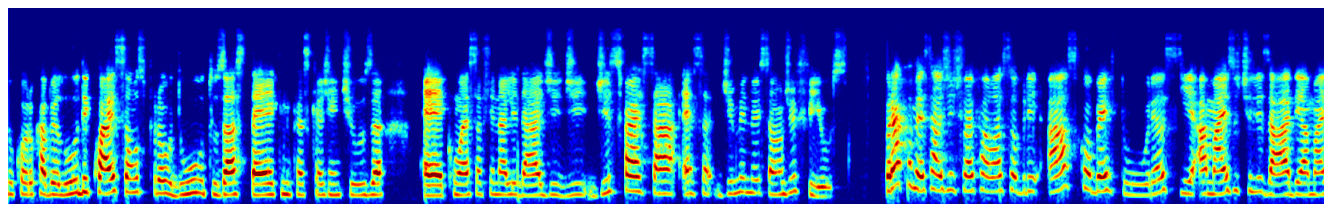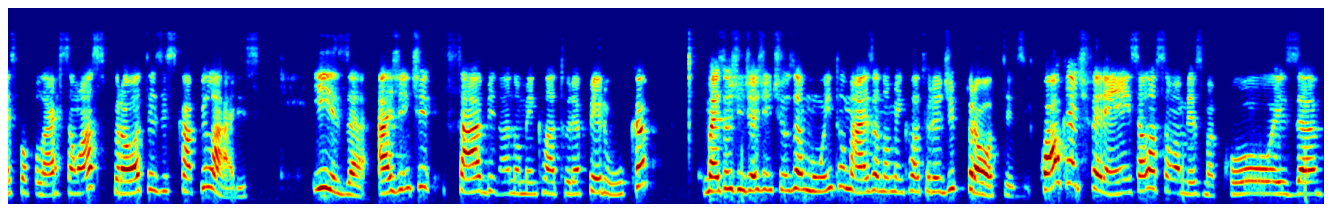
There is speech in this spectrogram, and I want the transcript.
no couro cabeludo e quais são os produtos, as técnicas que a gente usa é, com essa finalidade de disfarçar essa diminuição de fios. Para começar, a gente vai falar sobre as coberturas, e a mais utilizada e a mais popular são as próteses capilares. Isa, a gente sabe da nomenclatura peruca, mas hoje em dia a gente usa muito mais a nomenclatura de prótese. Qual que é a diferença? Elas são a mesma coisa?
